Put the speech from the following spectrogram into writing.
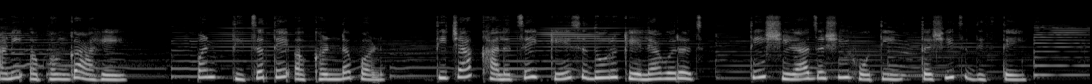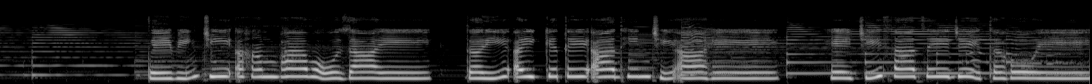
आणि अभंग आहे. पण तिचं ते अखंडपण तिच्या खालचे केस दूर केल्यावरच ती शिळा जशी होती तशीच दिसते. देवींची अहंभावो जाये तरी ऐक्यते आधींची आहे. हेची साचे जेथ होय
